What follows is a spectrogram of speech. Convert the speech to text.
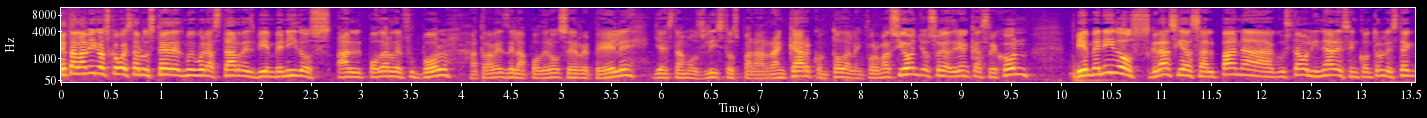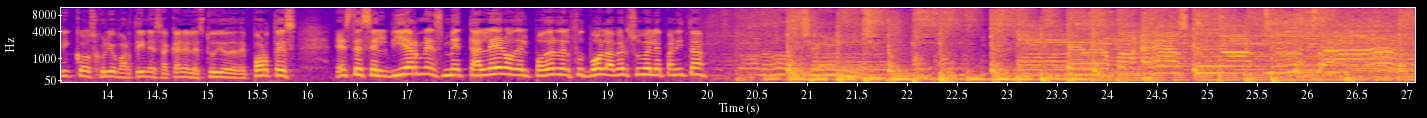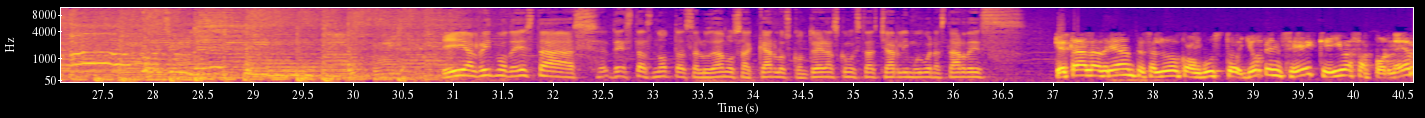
¿Qué tal amigos? ¿Cómo están ustedes? Muy buenas tardes, bienvenidos al Poder del Fútbol a través de la poderosa RPL. Ya estamos listos para arrancar con toda la información. Yo soy Adrián Castrejón. Bienvenidos, gracias al PANA, Gustavo Linares en controles técnicos, Julio Martínez acá en el estudio de deportes. Este es el viernes metalero del Poder del Fútbol. A ver, súbele, panita. Y al ritmo de estas, de estas notas saludamos a Carlos Contreras. ¿Cómo estás, Charlie? Muy buenas tardes. ¿Qué tal, Adrián? Te saludo con gusto. Yo pensé que ibas a poner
